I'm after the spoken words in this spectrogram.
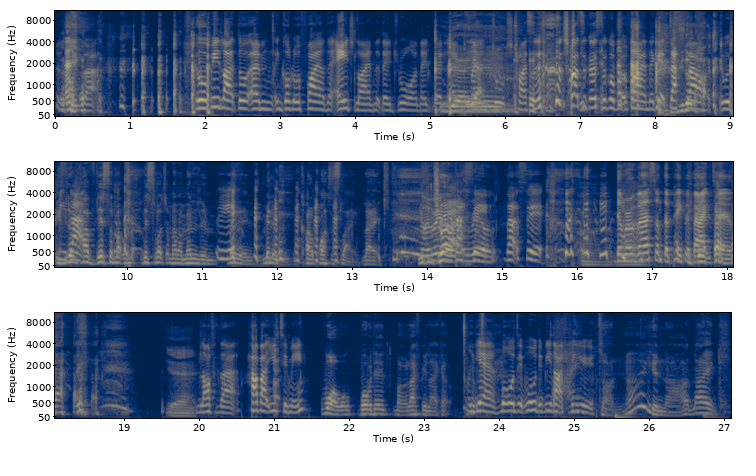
Love that. it will be like the um in Goblet of Fire, the age line that they draw, and they when um, Yeah, Fred yeah. and George tries to tries to go to the Goblet of Fire and they get dashed out. ha- it would if be you don't that. have this amount, of, this much amount of melanin, Yeah. melanin, minimum, you can't pass this line. Like, you For can try. That's Real. it. That's it. The reverse of the paper bag test. Yeah. Love that. How about you, Timi? What, what, what would it, what would life be like? Yeah, what would it what would it be like for you? I you? don't know, you know. Like,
